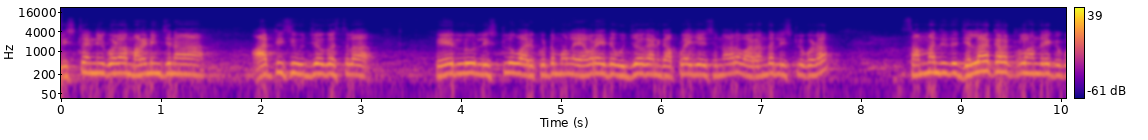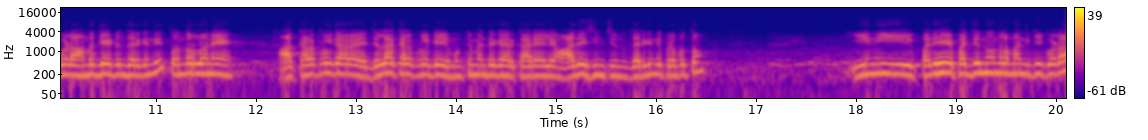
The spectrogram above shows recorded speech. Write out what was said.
లిస్టులన్నీ కూడా మరణించిన ఆర్టీసీ ఉద్యోగస్తుల పేర్లు లిస్టులు వారి కుటుంబంలో ఎవరైతే ఉద్యోగానికి అప్లై చేస్తున్నారో వారందరి లిస్టులు కూడా సంబంధిత జిల్లా కలెక్టర్లందరికీ కూడా అందజేయడం జరిగింది. తొందరలోనే ఆ కలెక్టర్ గారు జిల్లా కలెక్టర్కి ముఖ్యమంత్రి గారి కార్యాలయం ఆదేశించడం జరిగింది ప్రభుత్వం. ఈయన ఈ పదిహేడు పద్దెనిమిది వందల మందికి కూడా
